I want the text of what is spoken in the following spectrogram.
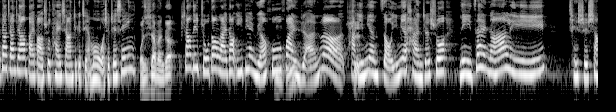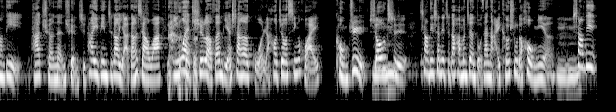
回到《江江百宝书开箱》这个节目，我是知心，我是夏凡哥。上帝主动来到伊甸园呼唤人了，嗯、他一面走一面喊着说：“你在哪里？”其实上帝他全能全知，他一定知道亚当夏娃 因为吃了分别善恶果，然后就心怀恐惧羞耻。嗯、上帝上帝知道他们正躲在哪一棵树的后面。嗯、上帝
